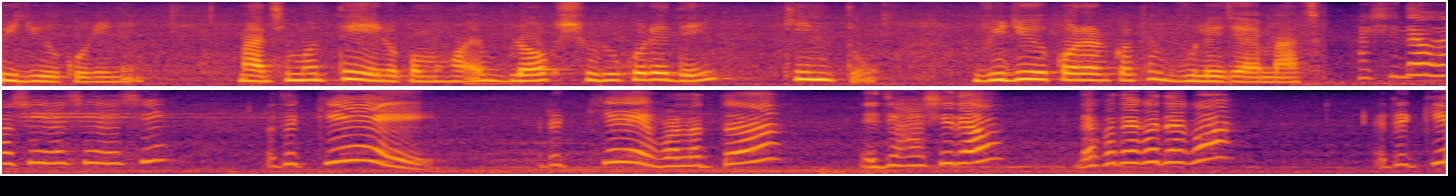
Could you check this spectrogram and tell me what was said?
ভিডিও করিনি। মাঝে মধ্যে এরকম হয় ব্লগ শুরু করে দেই, কিন্তু ভিডিও করার কথা ভুলে যায় মাছ হাসি দাও, হাসি হাসি হাসি। ওটা কে? এটা কে বলো তো? এই যে হাসি দাও। দেখো দেখো দেখো। এটা কে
